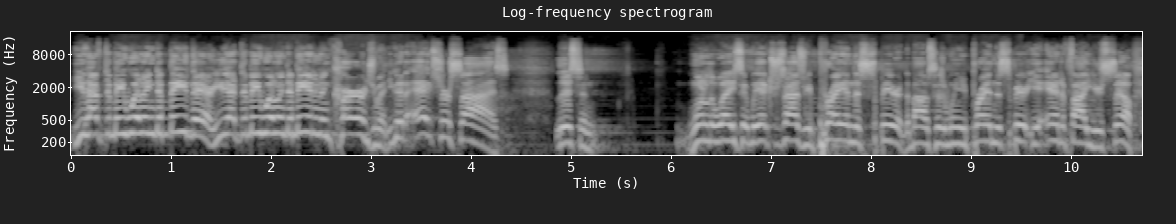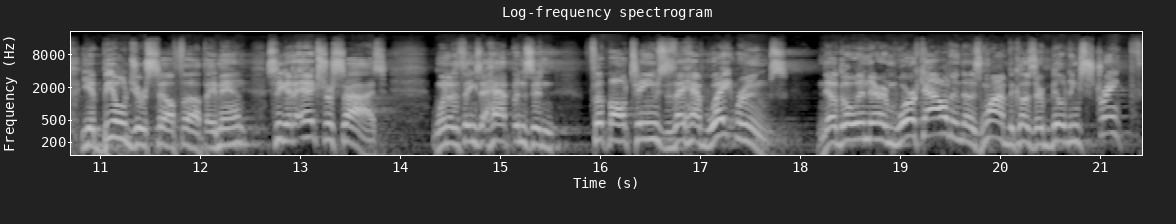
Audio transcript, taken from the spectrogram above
You have to be willing to be there. You have to be willing to be an encouragement. You got to exercise. Listen, one of the ways that we exercise, we pray in the Spirit. The Bible says when you pray in the Spirit, you edify yourself, you build yourself up. Amen? So you got to exercise. One of the things that happens in football teams is they have weight rooms. And they'll go in there and work out in those. Why? Because they're building strength.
